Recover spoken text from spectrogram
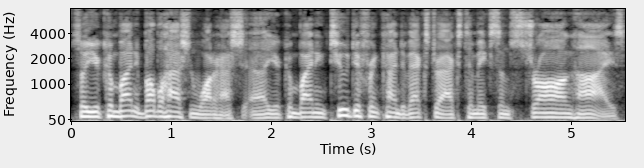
So you're combining bubble hash and water hash. Uh, you're combining two different kind of extracts to make some strong highs.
